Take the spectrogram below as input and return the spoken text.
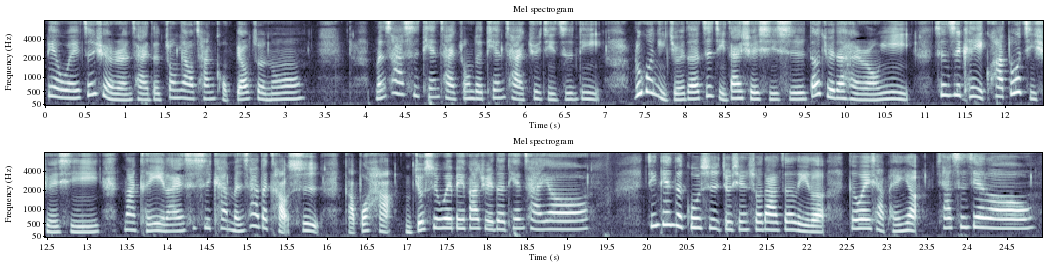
列为甄选人才的重要参考标准哦。门萨是天才中的天才聚集之地。如果你觉得自己在学习时都觉得很容易，甚至可以跨多级学习，那可以来试试看门萨的考试，搞不好你就是未被发掘的天才哟。今天的故事就先说到这里了，各位小朋友，下次见喽。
